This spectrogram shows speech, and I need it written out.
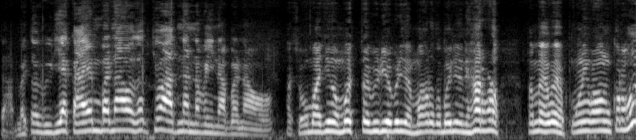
તમે તો વીડિયો કાયમ બનાવો છો. આજના નવી ના બનાવો? આ સોમાજીનો મસ્ત વીડિયો બની મારો તો બન્યો નહીં. હાર હળો તમે હવે પોણી વાળું કરો હો.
